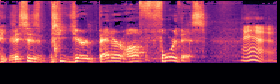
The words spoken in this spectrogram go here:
This is you're better off for this. Yeah.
